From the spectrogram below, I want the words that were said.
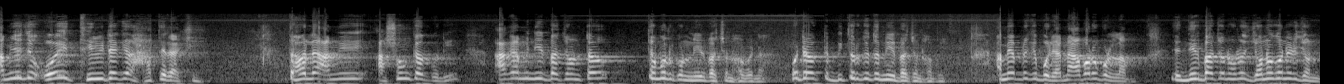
আমি যদি ওই থিওরিটাকে হাতে রাখি, তাহলে আমি আশঙ্কা করি আগামী নির্বাচনটাও তেমন কোনো নির্বাচন হবে না। ওটাও একটা বিতর্কিত নির্বাচন হবে। আমি আপনাকে বলি, আমি আবারও বললাম যে নির্বাচন হলো জনগণের জন্য।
